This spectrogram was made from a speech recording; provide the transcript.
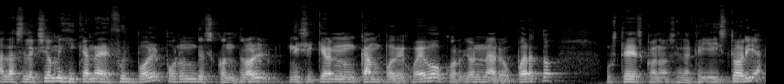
a la selección mexicana de fútbol por un descontrol, ni siquiera en un campo de juego, ocurrió en un aeropuerto, ustedes conocen aquella historia,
